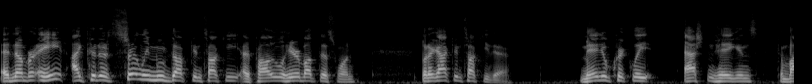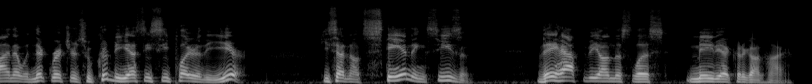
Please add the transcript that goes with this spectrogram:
At number eight, I could have certainly moved up Kentucky. I probably will hear about this one, but I got Kentucky there. Manuel Quickley, Ashton Hagans, combine that with Nick Richards, who could be SEC Player of the Year. He's had an outstanding season. They have to be on this list. Maybe I could have gone higher.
